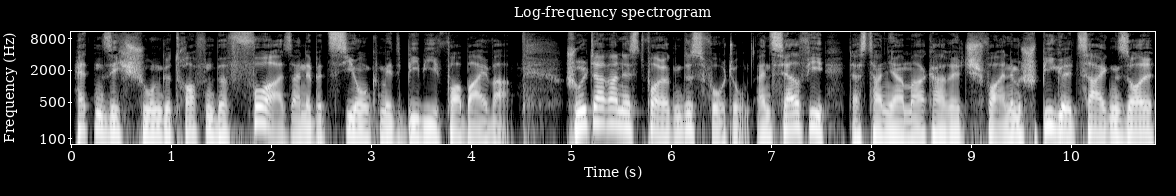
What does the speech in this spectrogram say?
hätten sich schon getroffen, bevor seine Beziehung mit Bibi vorbei war. Schuld daran ist folgendes Foto. Ein Selfie, das Tanja Markaric vor einem Spiegel zeigen soll.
